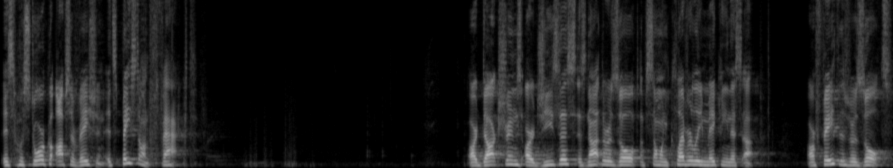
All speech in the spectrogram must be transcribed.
is historical observation, it's based on fact. Our doctrines, our Jesus, is not the result of someone cleverly making this up. Our faith is a result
